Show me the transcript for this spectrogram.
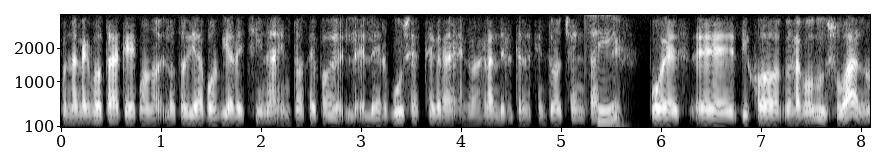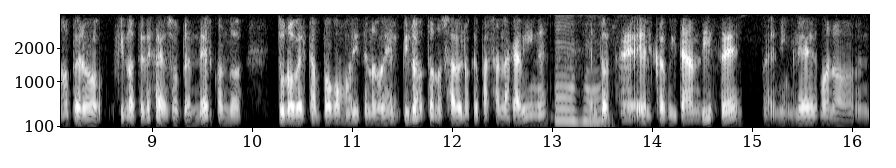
una anécdota que cuando el otro día volvía de China, entonces pues, el, el Airbus este gran, el más grande, el 380, Sí. Pues eh, dijo algo usual, ¿no? Pero, en fin, no te deja de sorprender cuando tú no ves tampoco, como dice, no ves el piloto, no sabes lo que pasa en la cabina. Entonces el capitán dice, en inglés, bueno, en-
